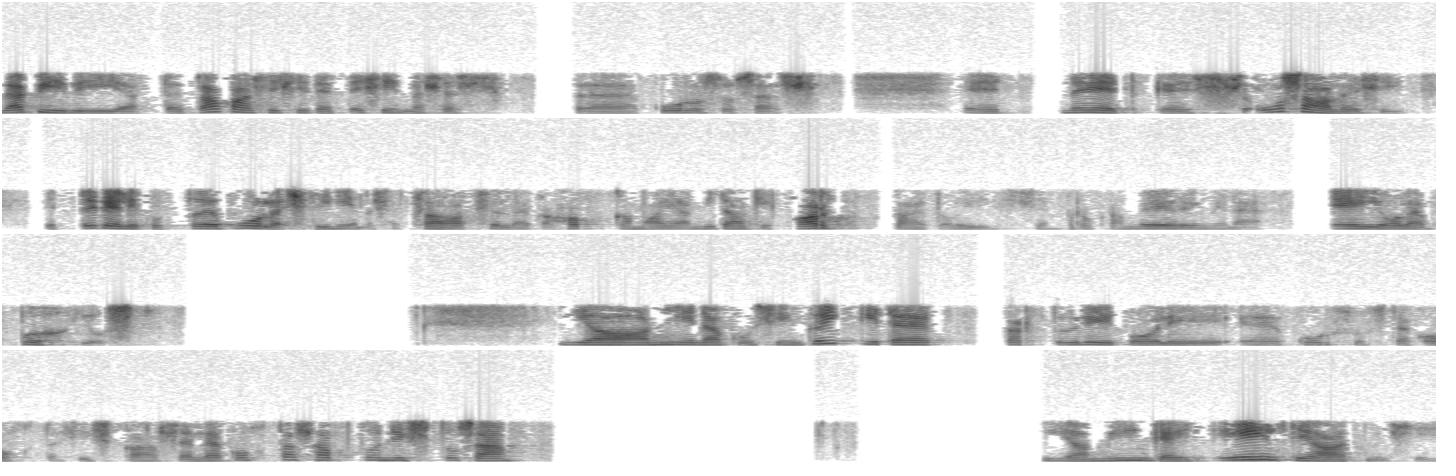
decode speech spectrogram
läbiviijate tagasisidet esimesest äh, kursuses, et need, kes osalesid, et tegelikult tõepoolest inimesed saavad sellega hakkama ja midagi karta, et oi, see programmeerimine, ei ole põhjust. ja nii, nagu siin kõikide Tartu Ülikooli äh, kursuste kohta, siis ka selle kohta saab tunnistuse ja mingeid eelteadmisi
